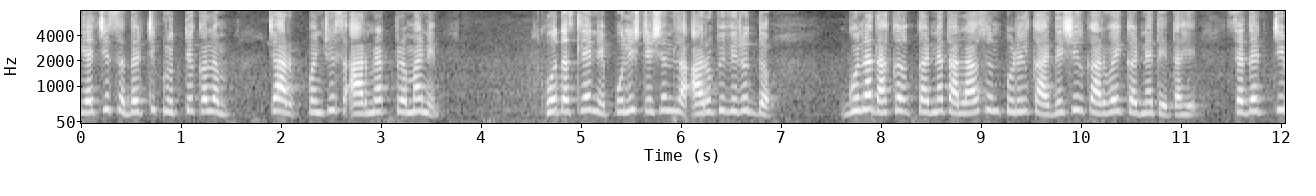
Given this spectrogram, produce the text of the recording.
याची सदरची कृत्य कलम चार पंचवीस आरमॅक्टप्रमाणे होत असल्याने पोलीस स्टेशनला आरोपी विरुद्ध गुन्हा दाखल करण्यात आला असून पुढील कायदेशीर कारवाई करण्यात येत आहे. सदरची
